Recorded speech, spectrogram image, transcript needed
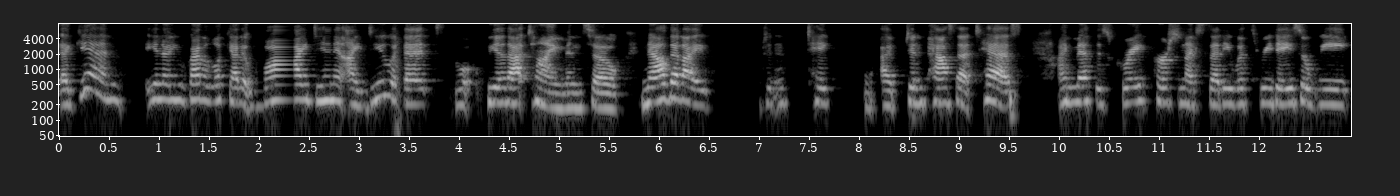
again, you know, you've got to look at it. Why didn't I do it via that time? And so now that I didn't take, I didn't pass that test, I met this great person I study with three days a week.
